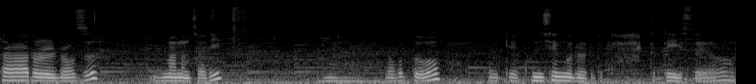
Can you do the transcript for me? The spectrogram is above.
샤를 로즈 2만원짜리? 음, 요것도 이렇게 군생으로 이렇게 딱돼 있어요.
